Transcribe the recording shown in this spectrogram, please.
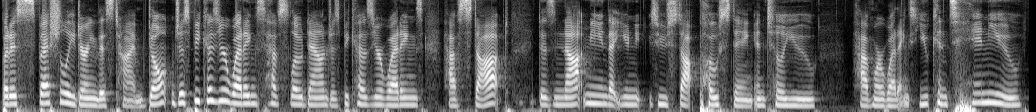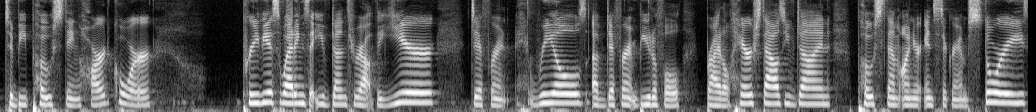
but especially during this time. Don't just because your weddings have slowed down, just because your weddings have stopped, does not mean that you you stop posting until you have more weddings. You continue to be posting hardcore previous weddings that you've done throughout the year, different reels of different beautiful bridal hairstyles you've done, post them on your Instagram stories.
